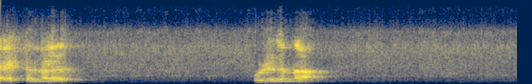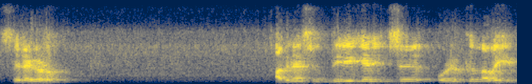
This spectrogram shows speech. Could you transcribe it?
രക്തങ്ങൾ ഒഴുകുന്ന സിരകളും അതിനെ ശുദ്ധീകരിച്ച് ഒഴുക്കുന്നവയും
